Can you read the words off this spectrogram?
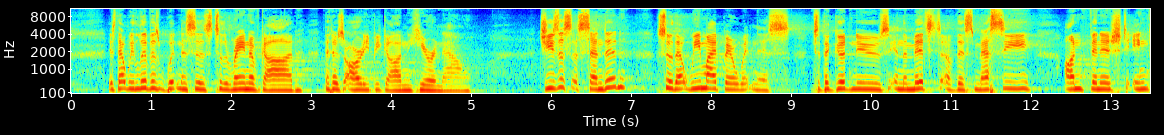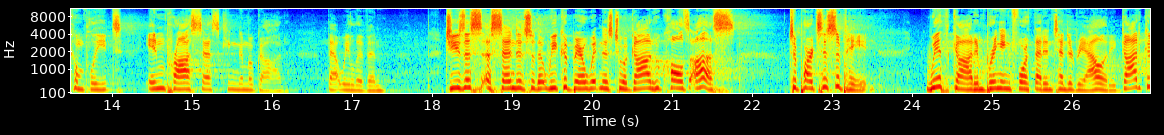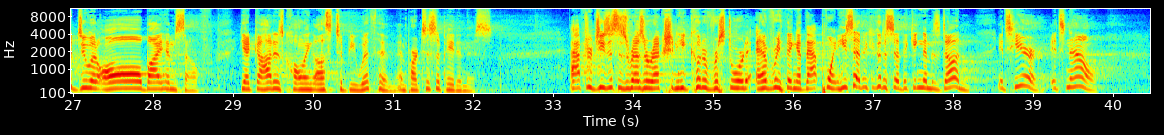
is that we live as witnesses to the reign of God that has already begun here and now. Jesus ascended so that we might bear witness to the good news in the midst of this messy, unfinished, incomplete, in process kingdom of God that we live in. Jesus ascended so that we could bear witness to a God who calls us to participate with God in bringing forth that intended reality. God could do it all by himself, yet God is calling us to be with him and participate in this. After Jesus' resurrection, he could have restored everything at that point. He said he could have said the kingdom is done. It's here. It's now.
